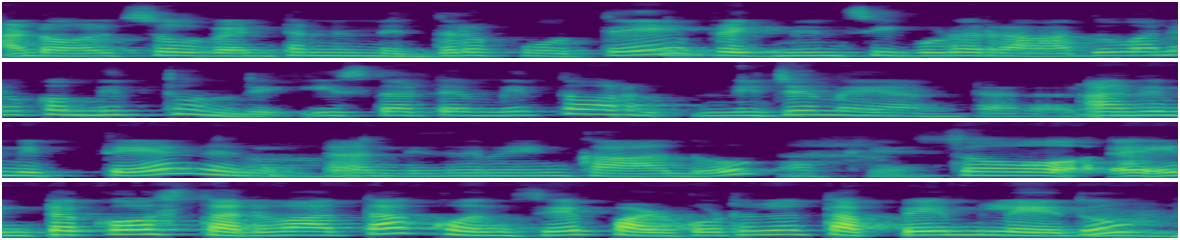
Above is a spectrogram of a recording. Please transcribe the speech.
and also వెంటనే నిద్రపోతే ప్రెగ్నెన్సీ కూడా రాదు అని ఒక మిత్ ఉంది. ఈస్ దట్ మిత్ ఆర్ నిజమే అంటారు అది? మిత్తే అది Ah. నిజమేం కాదు. సో ఇంటర్కోర్స్ తర్వాత కొంతసేపు పడుకోవడంలో తప్పేం లేదు. Hmm.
